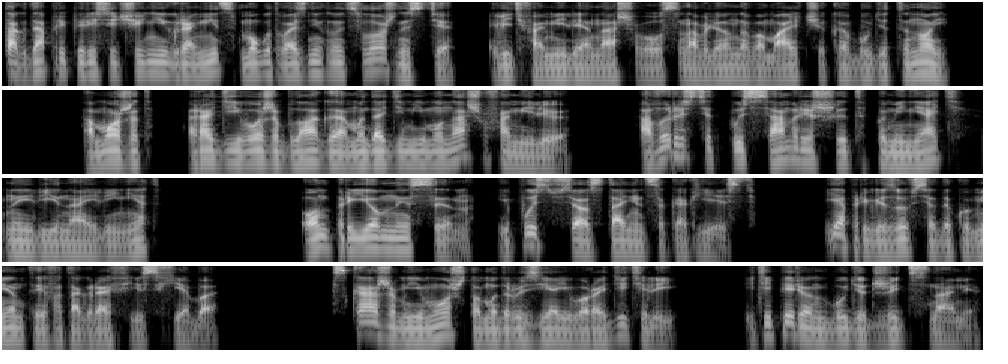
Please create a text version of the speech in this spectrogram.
Тогда при пересечении границ могут возникнуть сложности, ведь фамилия нашего усыновленного мальчика будет иной. А может, ради его же блага мы дадим ему нашу фамилию, а вырастет, пусть сам решит, поменять на Ильина или нет. Он приемный сын, и пусть все останется как есть. Я привезу все документы и фотографии с Хеба. Скажем ему, что мы друзья его родителей, и теперь он будет жить с нами.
